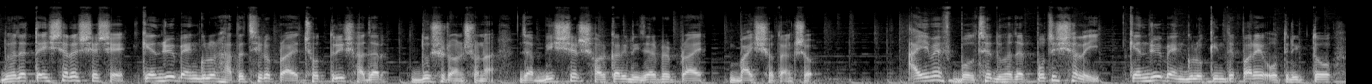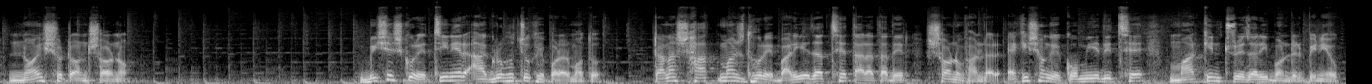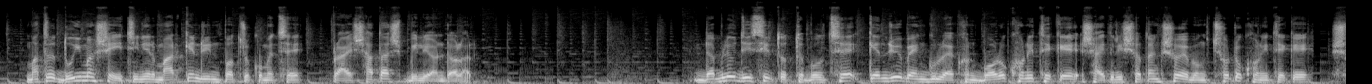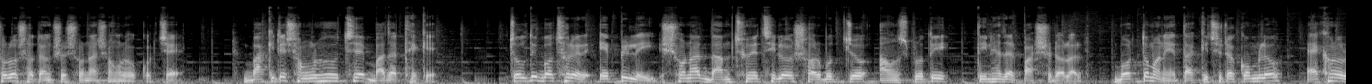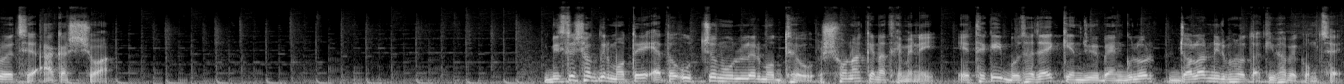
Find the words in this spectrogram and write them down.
দু হাজার তেইশ সালের শেষে কেন্দ্রীয় ব্যাংকগুলোর হাতে ছিল প্রায় ছত্রিশ হাজার দুশো টন সোনা, যা বিশ্বের সরকারি রিজার্ভের প্রায় বাইশ শতাংশ। আইএমএফ বলছে দু হাজার পঁচিশ সালেই কেন্দ্রীয় ব্যাংকগুলো কিনতে পারে অতিরিক্ত নয়শো টন স্বর্ণ। বিশেষ করে চীনের আগ্রহ চোখে পড়ার মতো। টানা সাত মাস ধরে বাড়িয়ে যাচ্ছে তারা তাদের স্বর্ণ ভাণ্ডার একই সঙ্গে কমিয়ে দিচ্ছে মার্কিন ট্রেজারি বন্ডের বিনিয়োগ। মাত্র দুই মাসেই চীনের মার্কিন ঋণপত্র কমেছে প্রায় সাতাশ বিলিয়ন ডলার। ডাব্লিউজিসির তথ্য বলছে, কেন্দ্রীয় ব্যাংকগুলো এখন বড় খনি থেকে সাঁত্রিশ শতাংশ এবং ছোট খনি থেকে ষোলো শতাংশ সোনা সংগ্রহ করছে। বাকিটা সংগ্রহ হচ্ছে বাজার থেকে। চলতি বছরের এপ্রিলেই সোনার দাম ছুঁয়েছিল সর্বোচ্চ আউন্স প্রতি তিন হাজার পাঁচশো ডলার। বর্তমানে তা কিছুটা কমলেও এখনও রয়েছে আকাশ ছোঁয়া। বিশ্লেষকদের মতে, এত উচ্চ মূল্যের মধ্যেও সোনা কেনা থেমে নেই। এ থেকেই বোঝা যায় কেন্দ্রীয় ব্যাংকগুলোর ডলার নির্ভরতা কীভাবে কমছে।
